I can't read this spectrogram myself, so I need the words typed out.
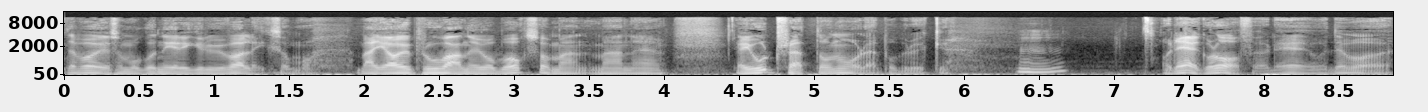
Det var ju som att gå ner i gruva liksom. Och, men jag har ju provat andra jobb också men, men eh, jag har gjort 13 år där på bruket. Mm. Och det är jag glad för. Det, det var,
